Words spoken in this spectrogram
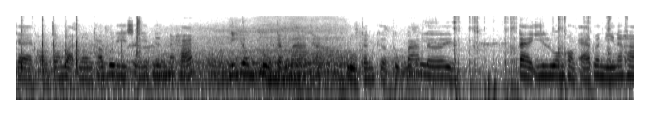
แก่ของจังหวัดนนทบุรีชนิดหนึ่งนะคะ นิยมปลูกกันมากค่ะ ปลูกกันเกือบทุกบ้านเลย แต่อีลวงของแอดวันนี้นะคะ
